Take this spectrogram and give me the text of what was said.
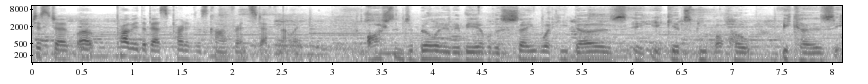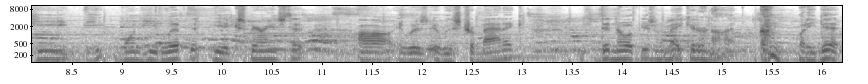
just a, probably the best part of this conference definitely Austin's ability to be able to say what he does, it, it gives people hope because he, he, when he lived it, he experienced it. Uh, it was, it was traumatic. Didn't know if he was going to make it or not, but he did.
